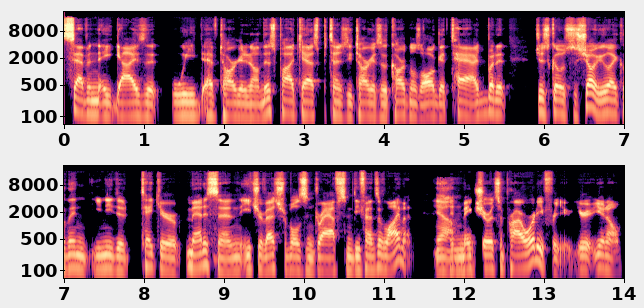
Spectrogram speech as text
seven, eight guys that we have targeted on this podcast, potentially targets of the Cardinals, all get tagged. But it just goes to show you like then you need to take your medicine, eat your vegetables, and draft some defensive linemen. Yeah. And make sure it's a priority for you. You're, you know,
